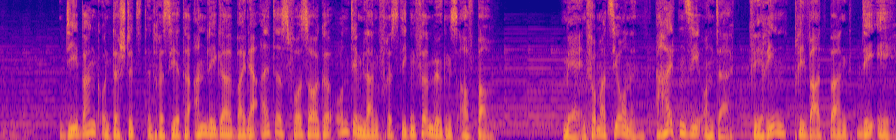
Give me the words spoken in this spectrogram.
Die Bank unterstützt interessierte Anleger bei der Altersvorsorge und dem langfristigen Vermögensaufbau. Mehr Informationen erhalten Sie unter querinprivatbank.de.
